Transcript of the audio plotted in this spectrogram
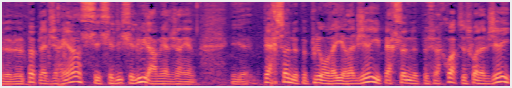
le, peuple algérien, c'est lui, l'armée algérienne. Personne ne peut plus envahir l'Algérie, personne ne peut faire quoi que ce soit l'Algérie.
